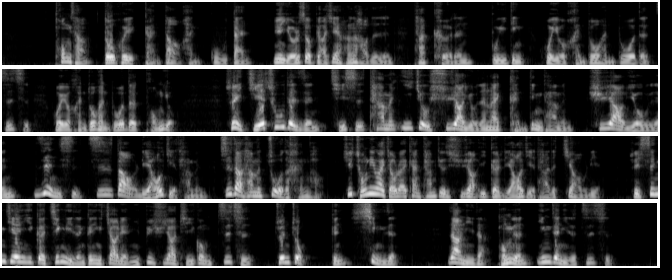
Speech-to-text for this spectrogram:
通常都会感到很孤单，因为有的时候表现很好的人，他可能不一定会有很多很多的支持，会有很多很多的朋友。所以，杰出的人其实他们依旧需要有人来肯定他们，需要有人。认识、知道、了解他们，知道他们做得很好。其实从另外角度来看，他们就是需要一个了解他的教练。所以，身兼一个经理人跟一个教练，你必须要提供支持、尊重跟信任，让你的同仁因着你的支持，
